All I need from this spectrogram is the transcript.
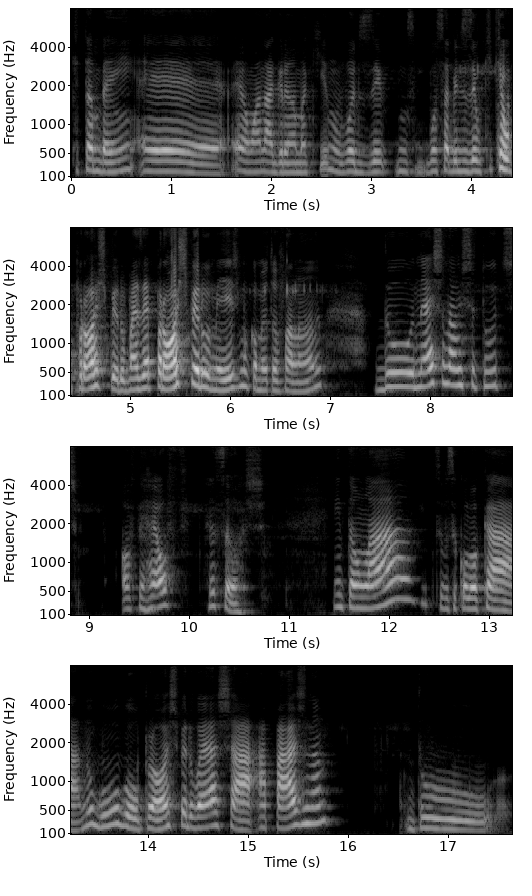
que também é, é um anagrama aqui, não vou dizer, não vou saber dizer o que é o Próspero, mas é Próspero mesmo, como eu estou falando, do National Institute of Health Research. Então lá, se você colocar no Google Próspero, vai achar a página do,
